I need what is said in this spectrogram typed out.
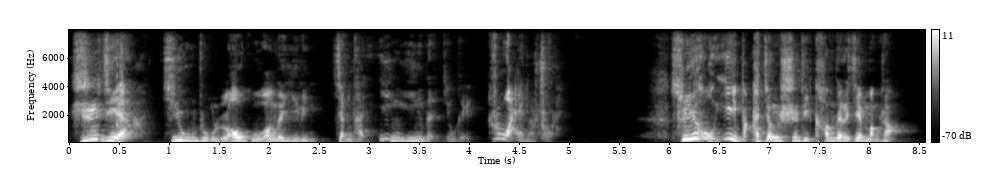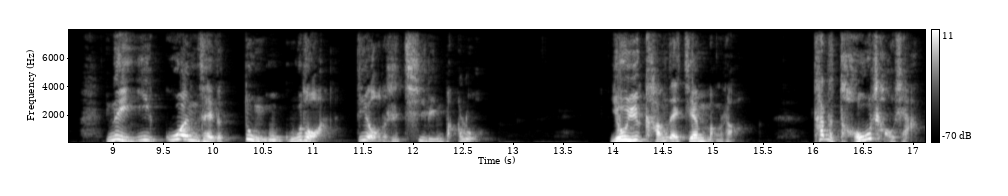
直接啊揪住老古王的衣领，将他硬硬的就给拽了出来。随后一把将尸体扛在了肩膀上，那一棺材的动物骨头啊掉的是七零八落。由于扛在肩膀上，他的头朝下。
